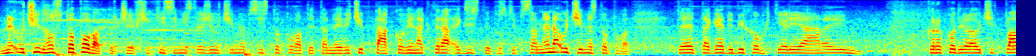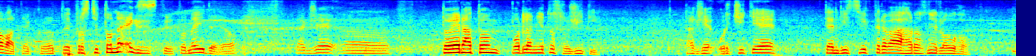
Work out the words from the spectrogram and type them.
neučit ho stopovat, protože všichni si myslí, že učíme psi stopovat. To je ta největší ptákovina, která existuje. Prostě psa nenaučíme stopovat. To je tak, kdybychom chtěli, já nevím, krokodila učit plavat. Jako, to je, prostě to neexistuje, to nejde. Jo? Takže eh, to je na tom podle mě to složitý. Takže určitě ten výcvik trvá hrozně dlouho. Eh,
